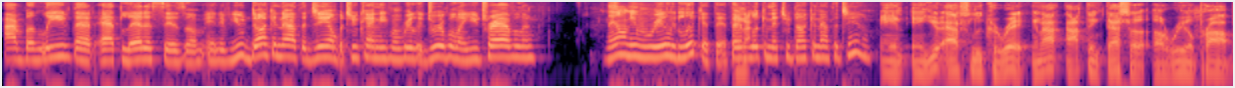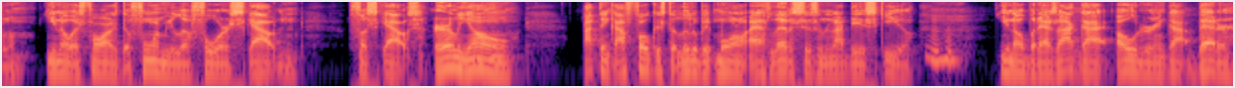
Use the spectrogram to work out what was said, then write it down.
I believe that athleticism, and if you dunking out the gym, but you can't even really dribble and you traveling, they don't even really look at that. They're and looking I, at you dunking at the gym. And and you're absolutely correct. And I, I think that's a, a real problem, you know, as far as the formula for scouting for scouts. Early on, I think I focused a little bit more on athleticism than I did skill. Mm-hmm. You know, but as I got older and got better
